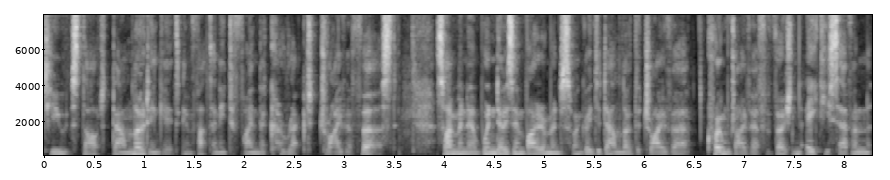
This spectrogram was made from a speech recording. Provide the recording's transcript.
to start downloading it. In fact, I need to find the correct driver first. So I'm in a Windows environment, so I'm going to download the driver, Chrome driver for version 87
